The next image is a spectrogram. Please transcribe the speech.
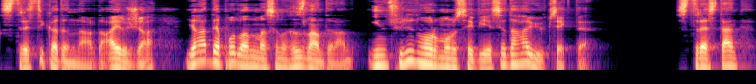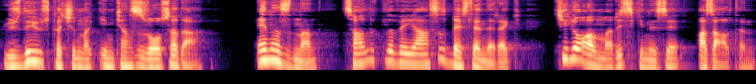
Stresli kadınlarda ayrıca yağ depolanmasını hızlandıran insülin hormonu seviyesi daha yüksekte. Stresten %100 kaçınmak imkansız olsa da en azından sağlıklı ve yağsız beslenerek kilo alma riskinizi azaltın.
